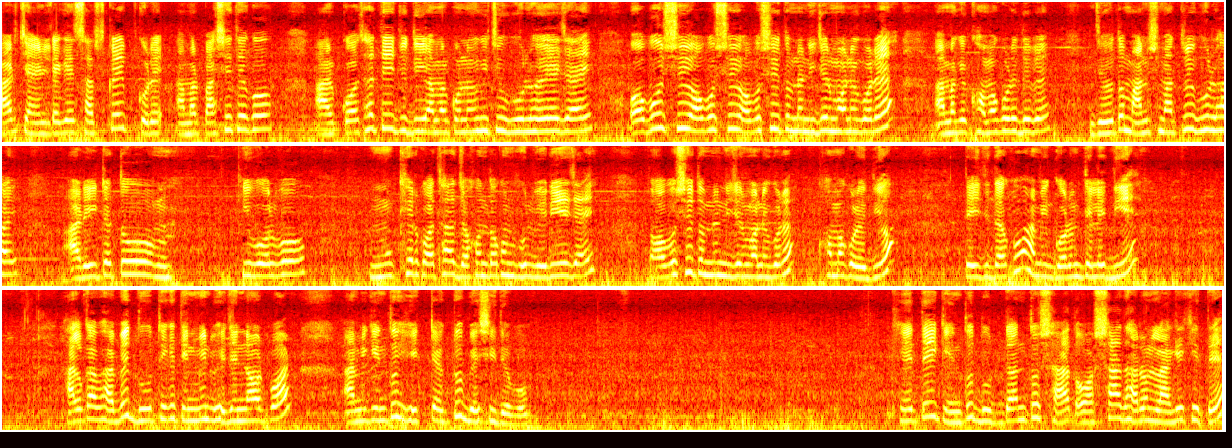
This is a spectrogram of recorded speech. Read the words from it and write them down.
আর চ্যানেলটাকে সাবস্ক্রাইব করে আমার পাশে থেকো। আর কথাতে যদি আমার কোনো কিছু ভুল হয়ে যায়, অবশ্যই অবশ্যই অবশ্যই তোমরা নিজের মনে করে আমাকে ক্ষমা করে দেবে। যেহেতু মানুষ মাত্রই ভুল হয়, আর এইটা তো কি বলব, মুখের কথা যখন তখন ভুল বেরিয়ে যায়, তো অবশ্যই তোমরা নিজের মনে করে ক্ষমা করে দিও। তো এই যে দেখো, আমি গরম তেলে দিয়ে হালকাভাবে দু থেকে তিন মিনিট ভেজে নেওয়ার পর আমি কিন্তু হিটটা একটু বেশি দেব। খেতেই কিন্তু দুর্দান্ত স্বাদ, অসাধারণ লাগে খেতে।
